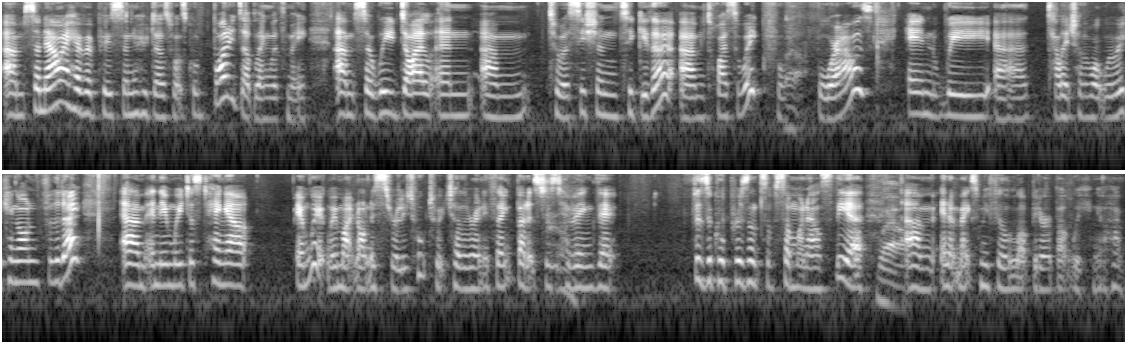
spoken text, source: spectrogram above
Um, so now I have a person who does what's called body doubling with me. Um, so we dial in um, to a session together um, twice a week for wow. four hours, and we uh, tell each other what we're working on for the day, um, and then we just hang out and work. We might not necessarily talk to each other or anything, but it's just having that physical presence of someone else there. Wow. Um, and it makes me feel a lot better about working at home.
